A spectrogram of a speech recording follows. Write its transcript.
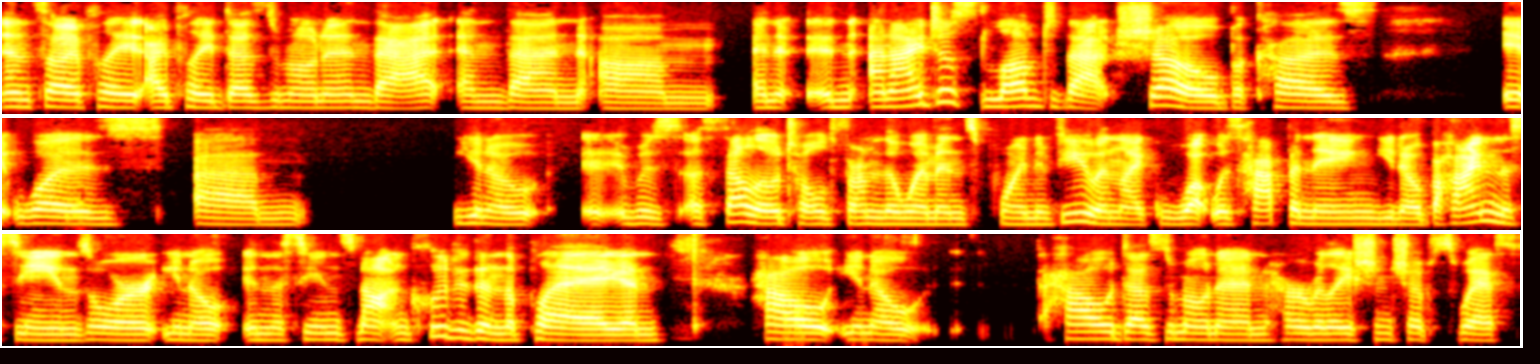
and so I played I played Desdemona in that, and then um and and and I just loved that show because it was um you know it was othello told from the women's point of view and like what was happening you know behind the scenes or you know in the scenes not included in the play and how you know how desdemona and her relationships with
